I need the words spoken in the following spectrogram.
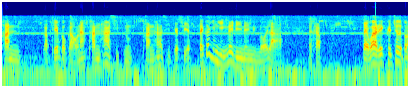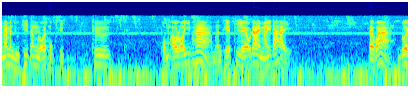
พันกับเทปเก่าๆนะพันห้าสิบหนุนพันห้าสิบ fps แต่ก็ยังยิงได้ดีในหนึ่งร้อยหลานะครับ แต่ว่า rec pressure ตอนนั้นมันอยู่ที่ตั้งร้อยหกสิบคือ ผมเอา125เหมือนเทปที่แล้วได้ไหมได้ แต่ว่าด้วย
